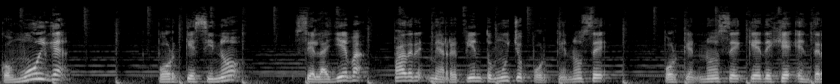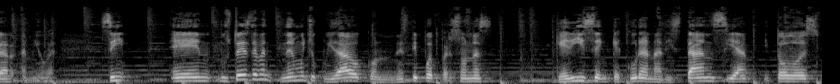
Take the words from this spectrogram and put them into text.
comulga, porque si no se la lleva, padre, me arrepiento mucho porque no sé, porque no sé qué dejé entrar a mi hogar. Sí, ustedes deben tener mucho cuidado con este tipo de personas que dicen que curan a distancia y todo eso.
